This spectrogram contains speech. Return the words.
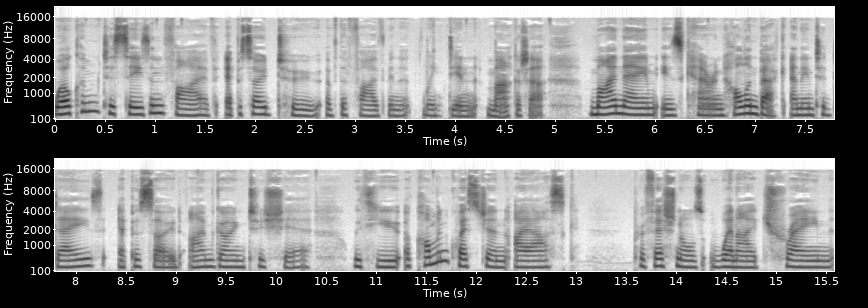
Welcome to Season 5, Episode 2 of the 5 Minute LinkedIn Marketer. My name is Karen Hollenbach, and in today's episode, I'm going to share with you a common question I ask professionals when I train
